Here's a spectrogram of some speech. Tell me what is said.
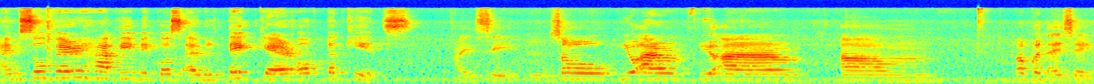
I'm so very happy because I will take care of the kids. I see. Mm. So you are you are um how could I say?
